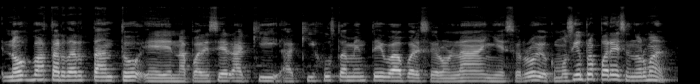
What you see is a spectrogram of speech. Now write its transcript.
No va a tardar tanto en aparecer aquí. Aquí justamente va a aparecer online y ese rollo. Como siempre aparece, normal.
